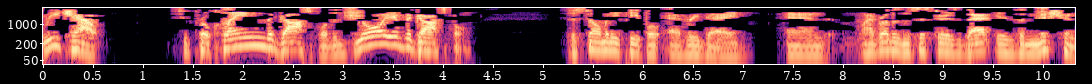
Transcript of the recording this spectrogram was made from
reach out, to proclaim the gospel, the joy of the gospel to so many people every day. And my brothers and sisters, that is the mission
